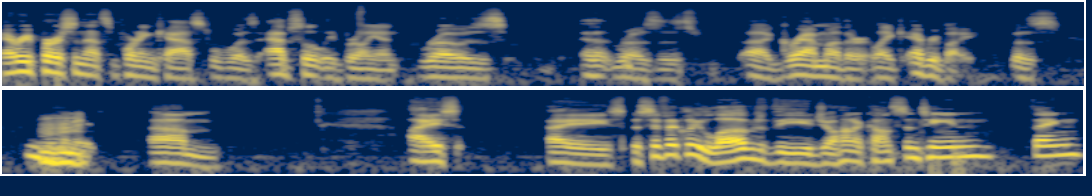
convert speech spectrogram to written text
every person that supporting cast was absolutely brilliant. Rose, uh, Rose's uh, grandmother, like everybody was Mhm. amazing. Um, I s- I specifically loved the Johanna Constantine thing.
